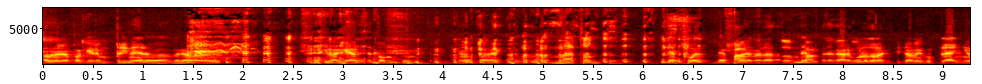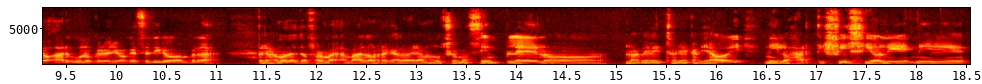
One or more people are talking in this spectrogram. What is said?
Hombre, no porque era un primero, pero eh, iba a quedarse tonto. ¿no? Para que- Más tonto. Después, después, de ver, después de ver a alguno de los invitados a mi cumpleaños, alguno creo yo que se tiró, en verdad. Pero vamos, de todas formas, además los regalos eran mucho más simples, no, no había la historia que había hoy, ni los artificios, ni, ni,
